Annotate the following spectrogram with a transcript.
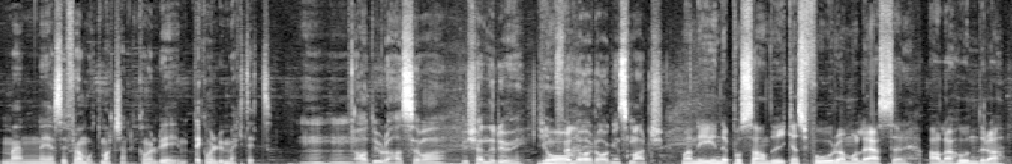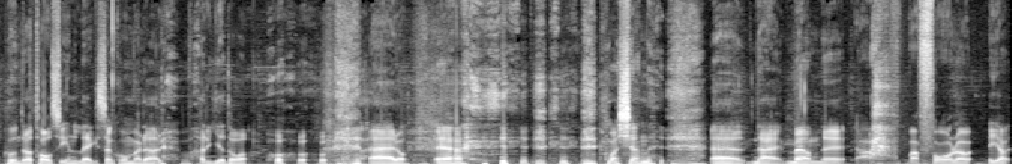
Men jag ser fram emot matchen. Det kommer bli, det kommer bli mäktigt. Mm. Ja, du då Hasse, vad, hur känner du Ja. inför lördagens match? man är inne på Sandvikens forum och läser alla hundra, hundratals inlägg som kommer där varje dag. nej då. Eh, man känner... Eh, nej, men... Eh, ah, vad fara. Ja,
